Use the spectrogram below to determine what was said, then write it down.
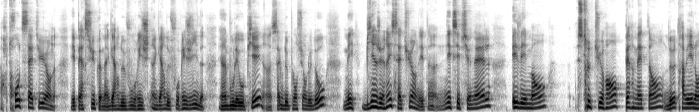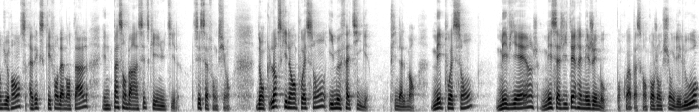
Alors trop de Saturne est perçu comme un garde-fou rigide et un boulet au pied, un sac de plomb sur le dos, mais bien géré, Saturne est un exceptionnel élément structurant permettant de travailler l'endurance avec ce qui est fondamental et ne pas s'embarrasser de ce qui est inutile. C'est sa fonction. Donc lorsqu'il est en poisson, il me fatigue finalement. Mes poissons, mes vierges, mes sagittaires et mes gémeaux. Pourquoi? Parce qu'en conjonction, il est lourd,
